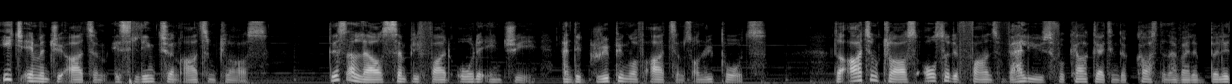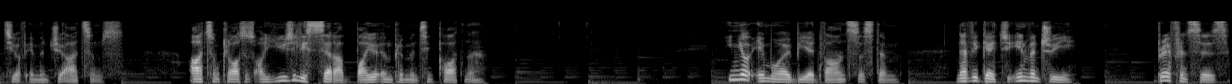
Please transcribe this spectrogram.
Each inventory item is linked to an item class. This allows simplified order entry and the grouping of items on reports. The item class also defines values for calculating the cost and availability of inventory items. Item classes are usually set up by your implementing partner. In your MYOB Advanced system, navigate to Inventory, Preferences,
